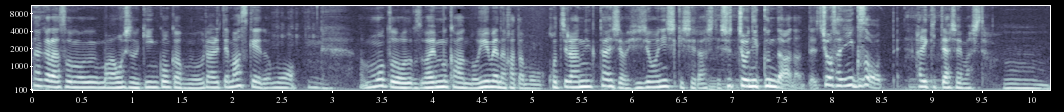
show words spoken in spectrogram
だからその、まあ、欧州の銀行株も売られてますけれども、元財務官の有名な方もこちらに対しては非常に意識してらして、出張に行くんだなんて調査に行くぞって張り切ってらっしゃいました。うん。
